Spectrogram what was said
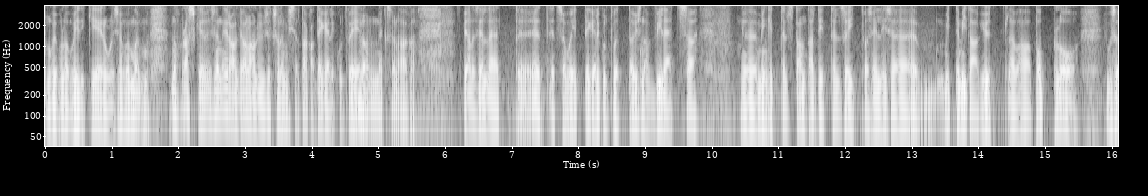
on võib-olla veidi keerulisem või noh, raske, see on eraldi analüüs, eks ole, mis seal taga tegelikult veel on, eks ole, aga peale selle, et, et, et sa võid tegelikult võtta üsna viletsa öö, mingitel standarditel sõitva sellise mitte midagi ütleva poploo. kui sa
